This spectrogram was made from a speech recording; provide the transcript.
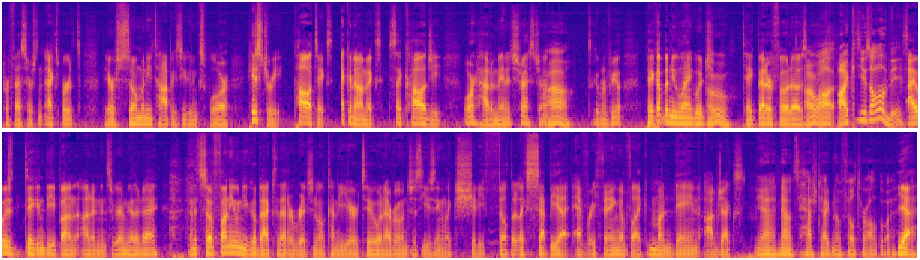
professors and experts. There are so many topics you can explore history, politics, economics, psychology, or how to manage stress, John. Wow. It's a good one for you. Pick up a new language, Ooh. take better photos. Oh, well, I could use all of these. I was digging deep on, on an Instagram the other day, and it's so funny when you go back to that original kind of year or two when everyone's just using like shitty filter, like sepia everything of like mundane objects. yeah, now it's hashtag no filter all the way. Yeah,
